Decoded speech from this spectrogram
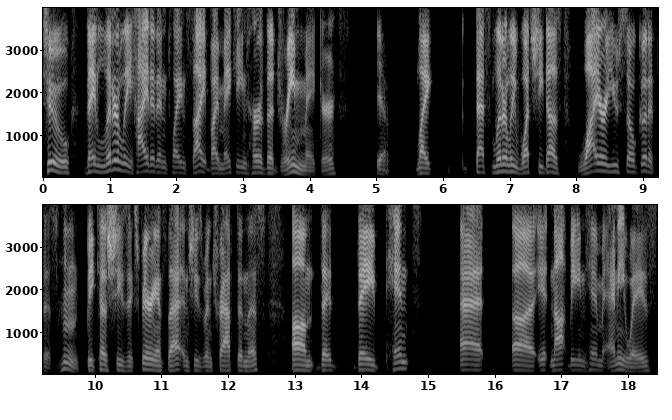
Two, they literally hide it in plain sight by making her the dream maker. Yeah. Like that's literally what she does. Why are you so good at this? Hmm, because she's experienced that and she's been trapped in this. Um they they hint at uh it not being him anyways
